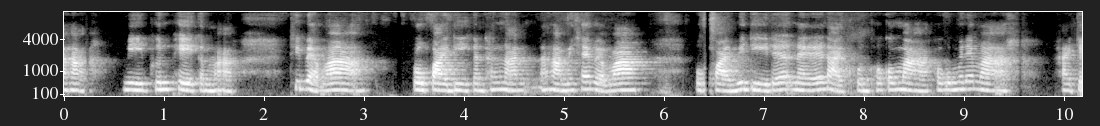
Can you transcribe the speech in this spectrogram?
นะคะมีพื้นเพกันมา ที่แบบว่าโปรไฟล์ดีกันทั้งนั้นนะคะไม่ใช่แบบว่าโปรไฟล์ไม่ดีได้ในหลายๆคนเขาก็มาเขาก็ไม่ได้มาหายใจ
